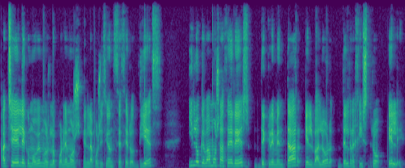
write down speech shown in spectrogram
HL, como vemos, lo ponemos en la posición C010 y lo que vamos a hacer es decrementar el valor del registro L.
